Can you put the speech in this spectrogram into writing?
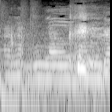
Anak bunda bunda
